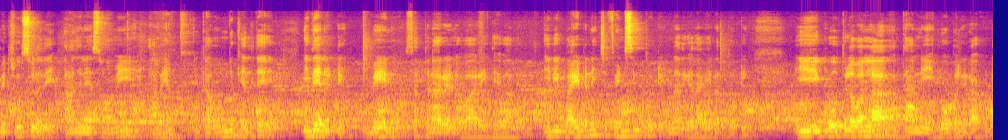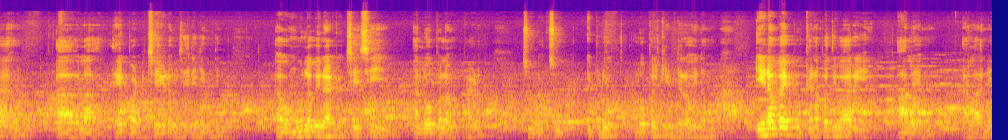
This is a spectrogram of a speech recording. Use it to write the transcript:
మీరు చూస్తున్నది ఆంజనేయ స్వామి ఆలయం. ఇంకా ముందుకెళ్తే ఇదేనండి మేలు సత్యనారాయణ వారి దేవాలయం. ఇది బయట నుంచి ఫెన్సింగ్ తోటి ఉన్నది కదా ఐరన్ తోటి. ఈ కోతుల వల్ల దాన్ని లోపలికి రాకుండా అలా ఏర్పాటు చేయడం జరిగింది. మూల విరాట్ వచ్చేసి ఆ లోపల ఉంటాడు. చూడొచ్చు. ఇప్పుడు లోపలికి ఎంటర్ అయినాము. ఎడంవైపు గణపతి వారి ఆలయం. అలానే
